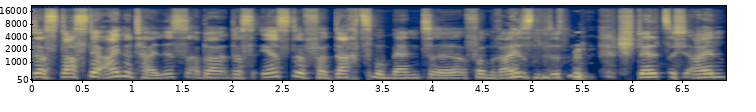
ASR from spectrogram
dass das der eine Teil ist, aber das erste Verdachtsmoment äh, vom Reisenden stellt sich ein,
